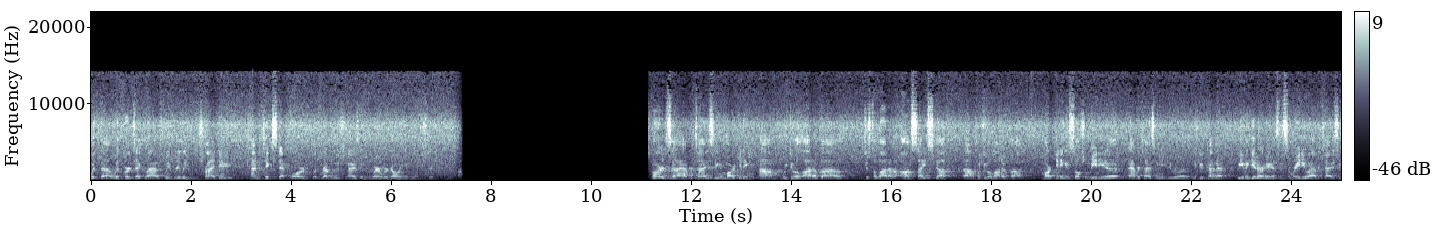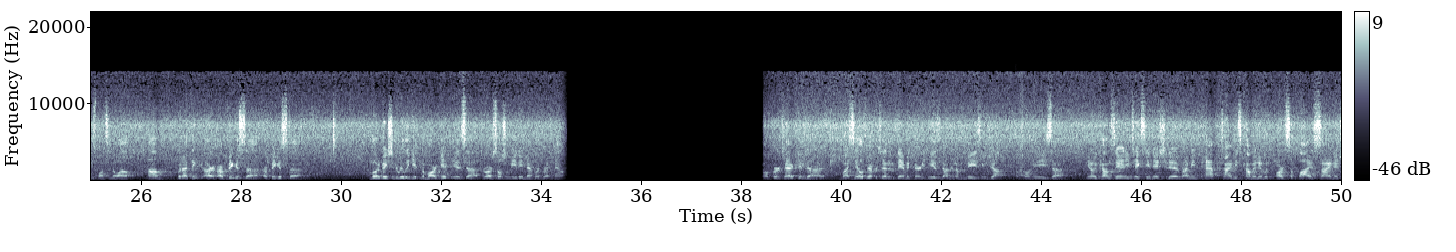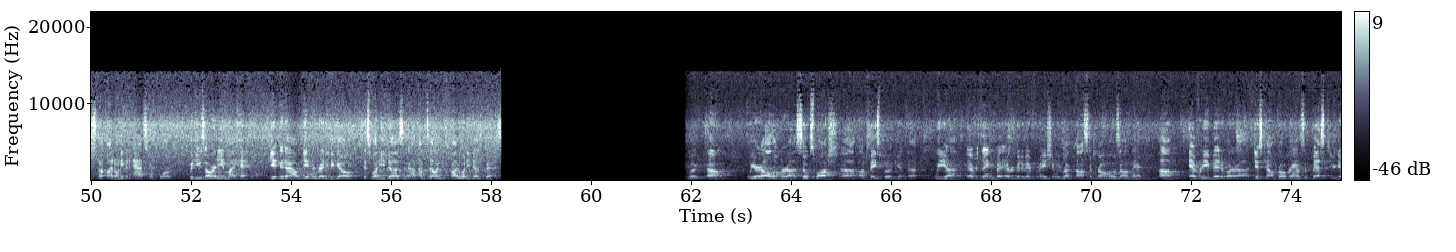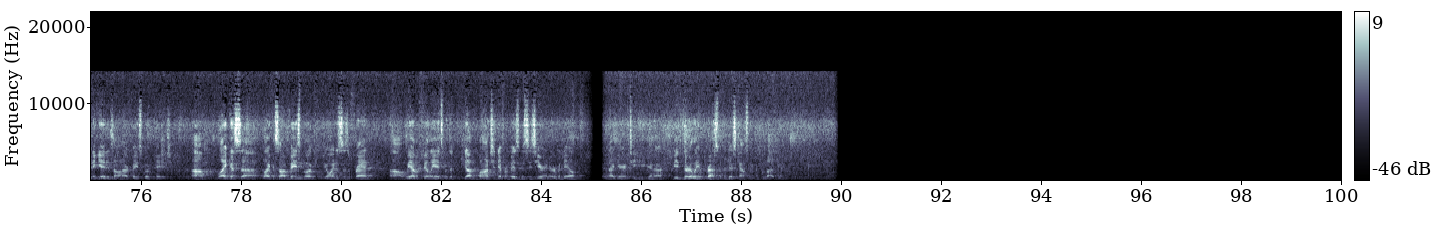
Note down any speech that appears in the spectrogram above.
with uh, with Ver-tech Labs, we've really tried to kind of take a step forward with revolutionizing where we're going in the industry. As far as uh, advertising and marketing, um, we do a lot of uh, just a lot of on-site stuff. Um, we do a lot of uh, marketing and social media advertising. We do a, we do kind of we even get our hands in some radio advertisings once in a while. Um, but I think our, our biggest uh, our biggest uh, motivation to really get in the market is uh, through our social media network right now. Well, Ver-tech and uh, my sales representative Dan McNerney, he has done an amazing job for me. He's, uh, you know, he comes in, he takes the initiative. I mean, half the time he's coming in with parts, supplies, signage, stuff I don't even ask him for, but he's already in my head, getting it out, getting it ready to go. It's what he does, and I'm telling you, it's probably what he does best. But um, we are all over uh, Soaks Wash uh, on Facebook, and uh, we uh, everything, but every bit of information. We run constant promos on there. Um, every bit of our uh, discount programs, the best you're going to get is on our Facebook page. Um, like us, uh, like us on Facebook. Join us as a friend. Um, we have affiliates with a bunch of different businesses here in Urbandale, and I guarantee you're going to be thoroughly impressed with the discounts we can provide you.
